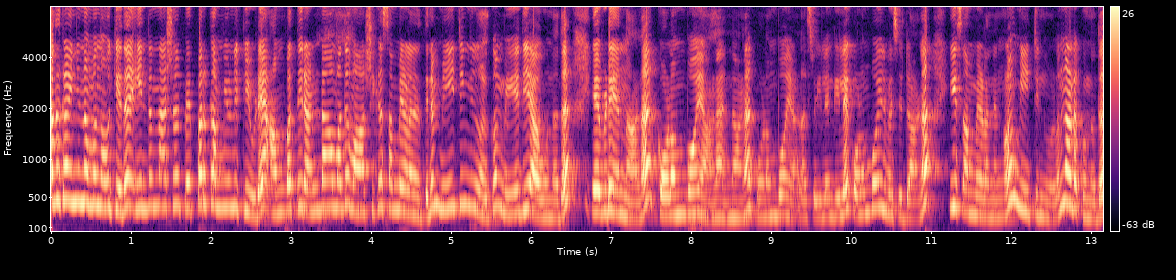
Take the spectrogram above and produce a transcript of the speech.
അത് കഴിഞ്ഞ് നമ്മൾ നോക്കിയത് ഇന്റർനാഷണൽ പെപ്പർ കമ്മ്യൂണിറ്റിയുടെ അമ്പത്തി രണ്ടാമത് വാർഷിക സമ്മേളനത്തിനും മീറ്റിങ്ങുകൾക്കും വേദിയാവുന്നത് എവിടെയെന്നാണ്? കൊളംബോയാണ്. എന്നാണ് കൊളംബോയാണ്. ശ്രീലങ്കയിലെ കൊളംബോയിൽ വെച്ചിട്ടാണ് ഈ സമ്മേളനങ്ങളും മീറ്റിങ്ങുകളും നടക്കുന്നത്.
